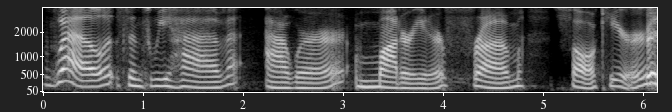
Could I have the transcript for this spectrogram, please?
well, since we have our moderator from Fauquier.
